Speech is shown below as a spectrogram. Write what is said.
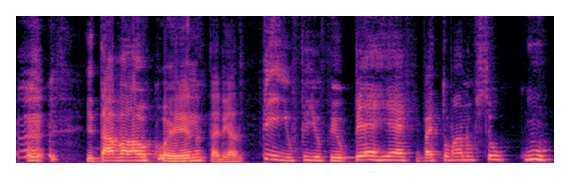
e tava lá ocorrendo, tá ligado? Feio, feio, feio. PRF, vai tomar no seu cu.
